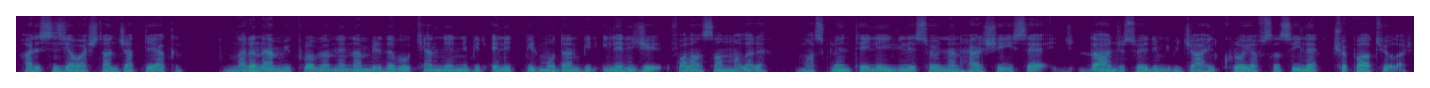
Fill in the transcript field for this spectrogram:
Hadi siz yavaştan caddeye akın. Bunların en büyük problemlerinden biri de bu. Kendilerini bir elit, bir modern, bir ilerici falan sanmaları. Maskülenite ile ilgili söylenen her şey ise daha önce söylediğim gibi cahil kuro yafsası ile çöpe atıyorlar.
